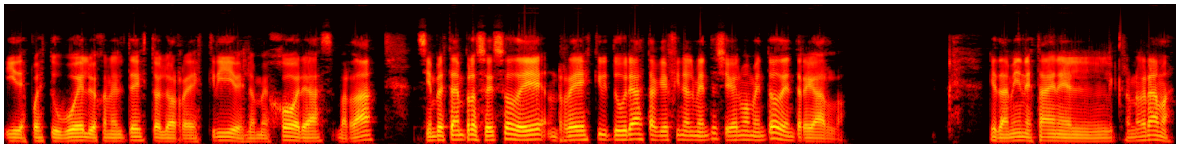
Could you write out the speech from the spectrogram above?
y después tú vuelves con el texto, lo reescribes, lo mejoras, ¿verdad? Siempre está en proceso de reescritura hasta que finalmente llega el momento de entregarlo, que también está en el cronograma.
